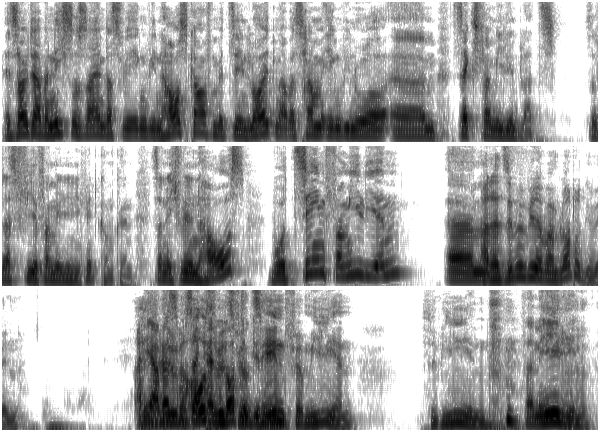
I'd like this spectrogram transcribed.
Es sollte aber nicht so sein, dass wir irgendwie ein Haus kaufen mit zehn Leuten, aber es haben irgendwie nur ähm, sechs Familien Platz, sodass vier Familien nicht mitkommen können. Sondern ich will ein Haus, wo zehn Familien Aber dann sind wir wieder beim Lotto gewinnen. Also, Ja, aber es du muss ein ja Haus kein Lotto für zehn Familien. Familien. Familien.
